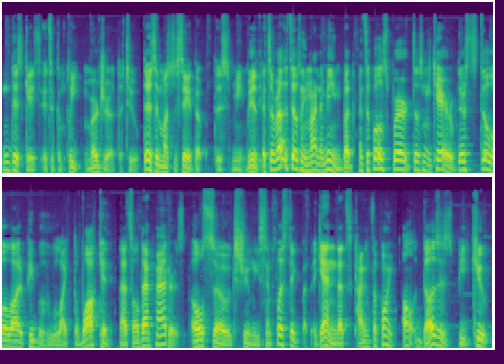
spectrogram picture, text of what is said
in this case, it's a complete merger of the two. There isn't much to say about this meme, really. It's a relatively minor meme, but I suppose Furret doesn't care. There's still a lot of people who like the walk and that's all that matters. Also extremely simplistic, but again, that's kind of the point. All it does is be cute,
